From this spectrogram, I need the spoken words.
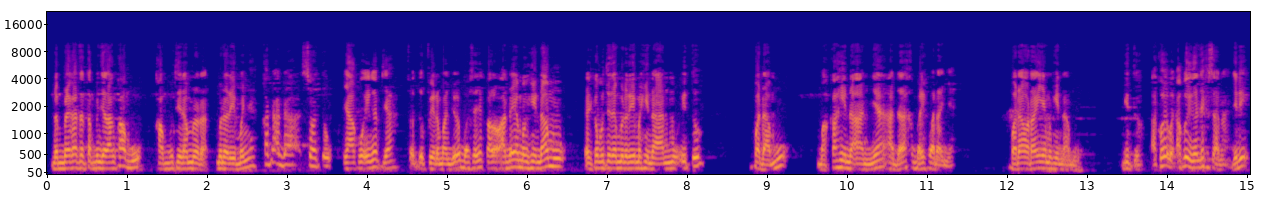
dan mereka tetap menyerang kamu, kamu tidak mener- menerimanya, kan ada suatu yang aku ingat ya, suatu firman juga bahasanya kalau ada yang menghinamu dan kamu tidak menerima hinaanmu itu padamu, maka hinaannya adalah kembali padanya, pada orang yang menghinamu. Gitu. Aku aku ingatnya ke sana. Jadi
